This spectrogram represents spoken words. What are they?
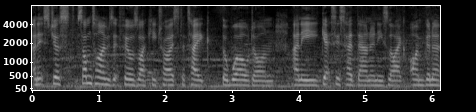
and it's just sometimes it feels like he tries to take the world on, and he gets his head down and he's like, I'm gonna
